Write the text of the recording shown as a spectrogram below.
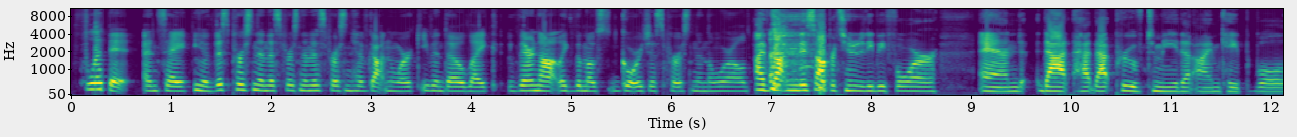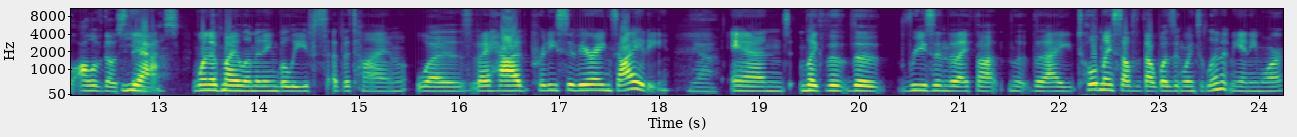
flip it and say, you know, this person and this person and this person have gotten work even though like they're not like the most gorgeous person in the world. I've gotten this opportunity before, and that had that proved to me that I'm capable. All of those things. Yeah. One of my limiting beliefs at the time was that I had pretty severe anxiety. Yeah. and like the the reason that I thought that that I told myself that that wasn't going to limit me anymore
